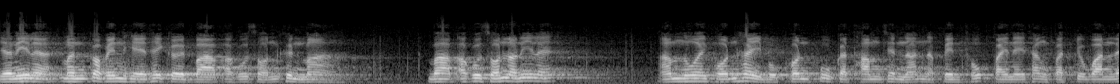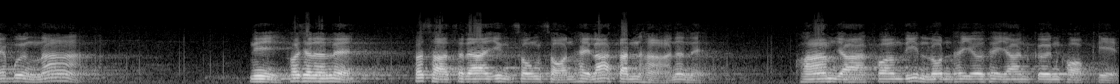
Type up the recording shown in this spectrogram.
อย่างนี้แหละ มันก็เป็นเหตุให้เกิดบาปอากุศลขึ้นมา บาปอากุศลเหล่านี้แหละอำนวยผลให้บุคคลผู้กระทำเช่นนั้นเป็นทุกข์ไปในทั้งปัจจุบันและเบื้องหน้า นี่ เพราะฉะนั้นแหละ พระศาสดายิ่งทรงสอนให้ละตัณหานั่นแหละ ความอยากความดิ้นรนทะเยอทะยานเกินขอบเขต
